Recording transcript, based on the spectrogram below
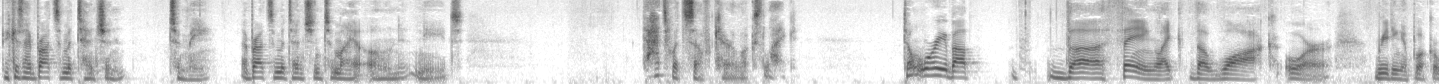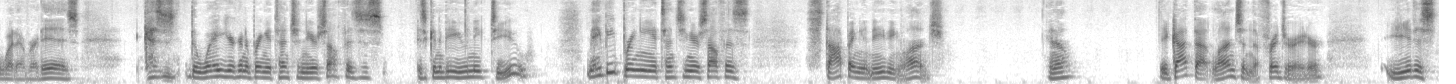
because I brought some attention to me. I brought some attention to my own needs. That's what self care looks like. Don't worry about the thing like the walk or reading a book or whatever it is because the way you're going to bring attention to yourself is, is, is going to be unique to you. Maybe bringing attention to yourself is stopping and eating lunch. You know, you got that lunch in the refrigerator. You just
